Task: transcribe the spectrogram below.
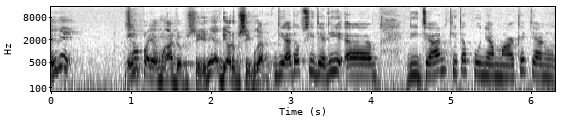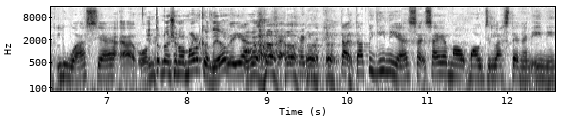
Ini siapa yang mengadopsi? Ini diadopsi bukan? Diadopsi jadi em, di Jan kita punya market yang luas ya. orang- International market ya? Ya, orang- orang. Ta- tapi gini ya, sa- saya mau mau jelas dengan ini,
